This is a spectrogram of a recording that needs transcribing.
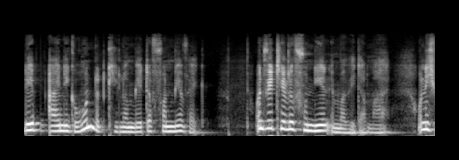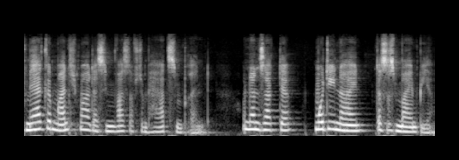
lebt einige hundert Kilometer von mir weg. Und wir telefonieren immer wieder mal. Und ich merke manchmal, dass ihm was auf dem Herzen brennt. Und dann sagt er, Mutti, nein, das ist mein Bier.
